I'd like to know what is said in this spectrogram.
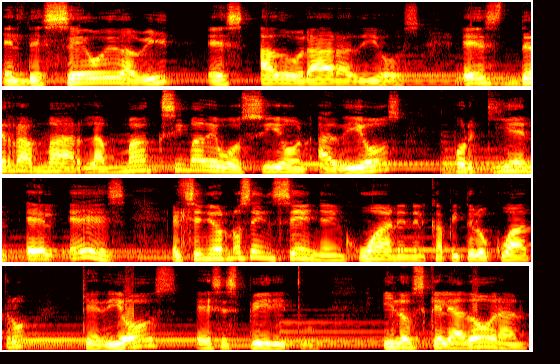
El deseo de David es adorar a Dios, es derramar la máxima devoción a Dios por quien Él es. El Señor nos enseña en Juan en el capítulo 4 que Dios es espíritu y los que le adoran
